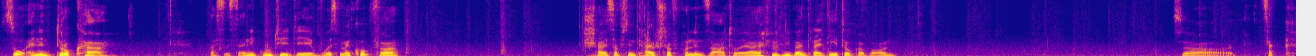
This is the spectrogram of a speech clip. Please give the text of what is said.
So, einen Drucker. Das ist eine gute Idee. Wo ist mein Kupfer? Scheiß auf den Treibstoffkondensator, ja. Lieber einen 3D-Drucker bauen. So, zack.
